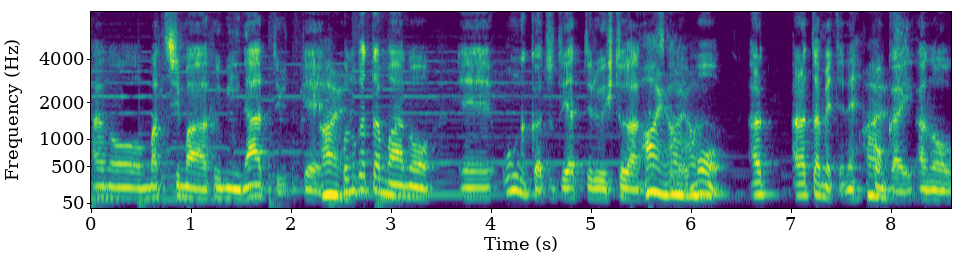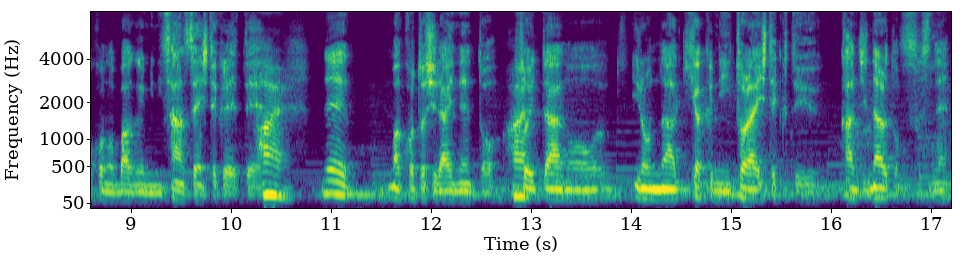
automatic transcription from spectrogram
あの松島文奈って言って、はいこの方もあの、えー音楽はずっとやってる人なんですけども、はいあ改めてね、はい今回あのこの番組に参戦してくれて、はい。で、まあ、今年来年と、はいそういったあのいろんな企画にトライしていくという感じになると思うんですね。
